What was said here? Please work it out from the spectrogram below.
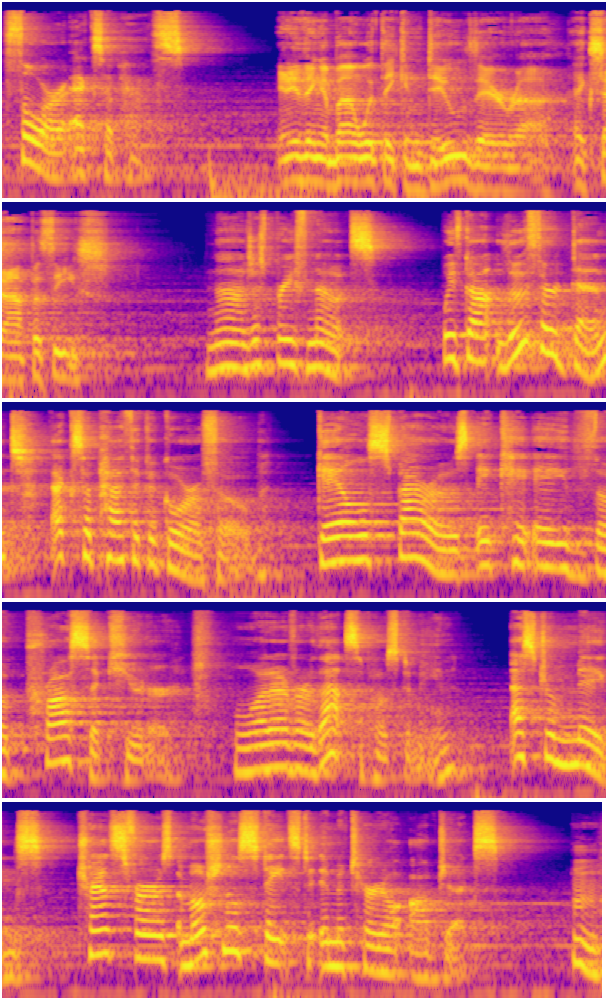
four exopaths. Anything about what they can do, their uh, exopathies? No, just brief notes. We've got Luther Dent, exopathic agoraphobe. Gail Sparrows, aka the prosecutor. Whatever that's supposed to mean. Esther Miggs, transfers emotional states to immaterial objects. Hmm,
